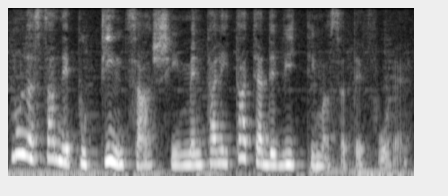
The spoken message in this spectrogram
Nu lăsa neputința și mentalitatea de victimă să te fure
